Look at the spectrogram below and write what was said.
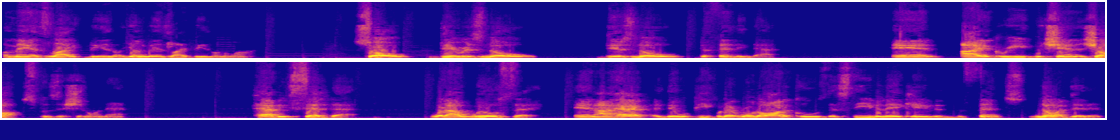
a man's life being, a young man's life being on the line. So there is no, there's no defending that. And I agreed with Shannon Sharpe's position on that. Having said that, what I will say, and I had, there were people that wrote articles that Stephen A came to the defense. No, I didn't.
